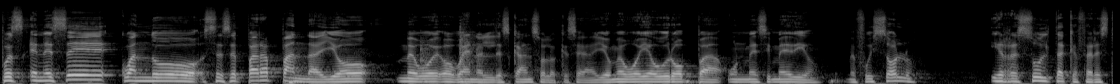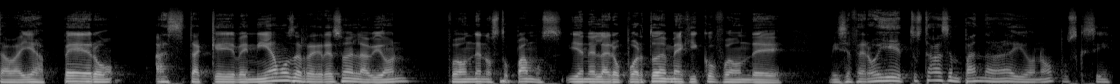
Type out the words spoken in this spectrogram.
pues en ese, cuando se separa Panda, yo me voy, o bueno, el descanso, lo que sea, yo me voy a Europa un mes y medio, me fui solo. Y resulta que Fer estaba allá, pero hasta que veníamos de regreso en el avión fue donde nos topamos. Y en el aeropuerto de México fue donde me dice Fer, oye, tú estabas en Panda, ¿verdad? Y yo, no, pues que sí.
